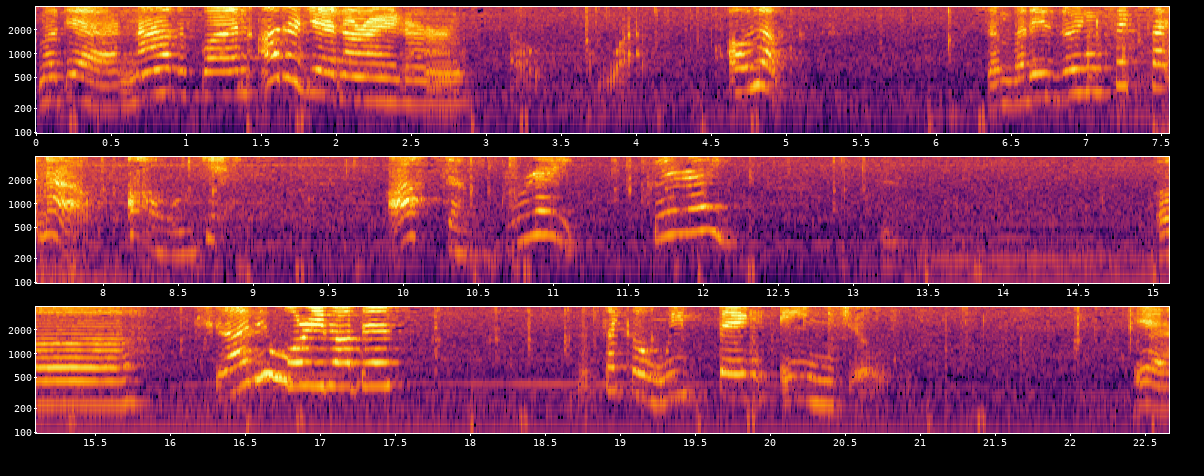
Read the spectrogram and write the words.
But yeah, now to find other generators. Oh crap. Oh look. Somebody's doing a fix right now. Oh, yes. Awesome. Great. Great. Uh, should I be worried about this? Looks like a weeping angel. Yeah.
